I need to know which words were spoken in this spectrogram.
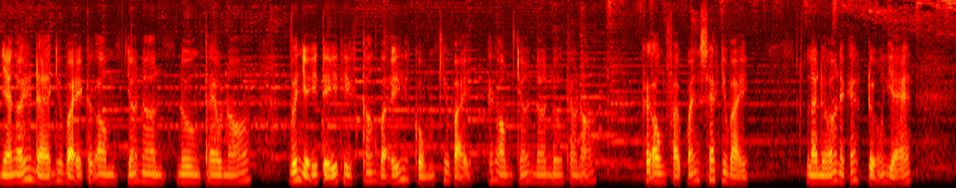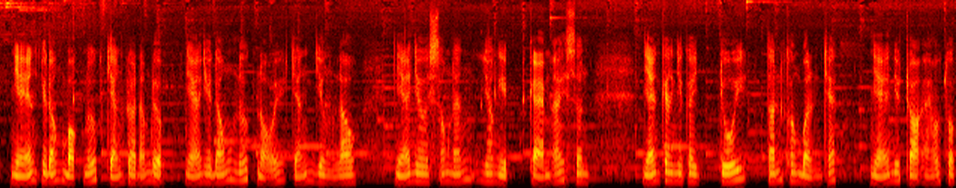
Nhãn ấy đã như vậy, các ông chớ nên nương theo nó, với nhĩ tỷ thiệt thân và ý cũng như vậy, các ông chớ nên nương theo nó. Các ông phải quan sát như vậy. Là nữa này các trưởng giả, nhãn như đóng bọt nước chẳng rờ nắm được, nhãn như đóng nước nổi chẳng dừng lâu, nhãn như sóng nắng do nghiệp cảm ái sinh, nhãn căng như cây chuối, tánh không bền chắc, nhẹ như trò ảo thuật,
